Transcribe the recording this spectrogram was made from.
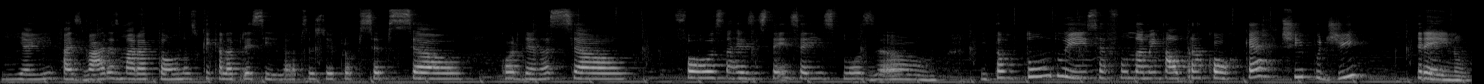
e aí faz várias maratonas, o que, que ela precisa? Ela precisa ter propriocepção, coordenação, força, resistência e explosão. Então, tudo isso é fundamental para qualquer tipo de treino.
